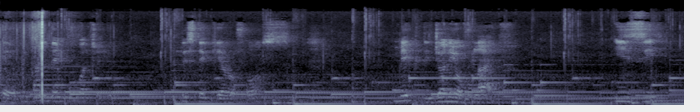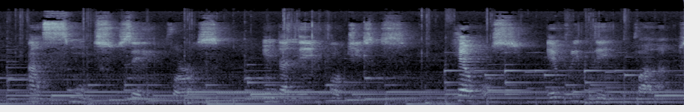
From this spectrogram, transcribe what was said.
care. We hand them over to you. Please take care of us. Make the journey of life easy and smooth sailing for us. In the name of Jesus. Help us every day of our lives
